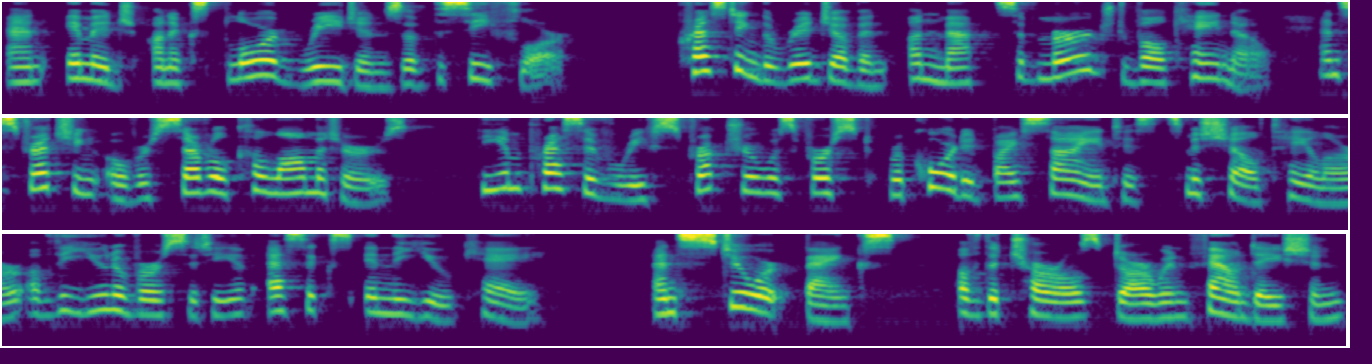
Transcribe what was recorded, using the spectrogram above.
and image unexplored regions of the seafloor cresting the ridge of an unmapped submerged volcano and stretching over several kilometers, the impressive reef structure was first recorded by scientists Michelle Taylor of the University of Essex in the UK and Stuart Banks of the Charles Darwin Foundation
